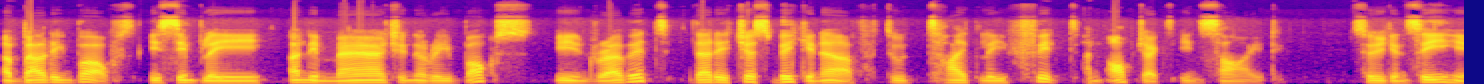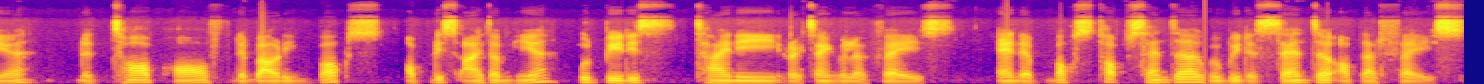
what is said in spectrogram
A bounding box is simply an imaginary box in Revit that is just big enough to tightly fit an object inside. So you can see here, the top of the bounding box of this item here would be this tiny rectangular face. And the box top center will be the center of that face.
